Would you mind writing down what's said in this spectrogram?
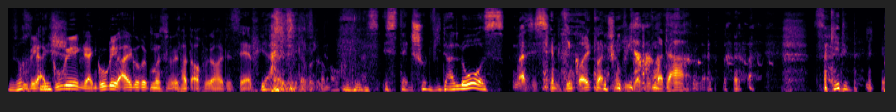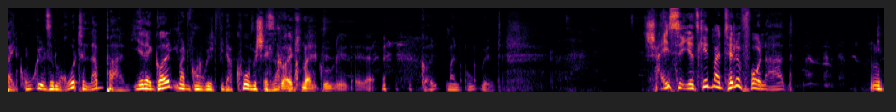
Wird Google, dein Google-Algorithmus hat auch wieder heute sehr viel Ja, hinterbekommen. auch, was ist denn schon wieder los? Was ist denn mit dem Goldmann schon wieder? Guck mal da. Es geht bei Google so eine rote Lampe an. Hier, der Goldmann googelt wieder komische Sachen. Goldmann googelt, Alter. Goldmann googelt. Scheiße, jetzt geht mein Telefon an.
